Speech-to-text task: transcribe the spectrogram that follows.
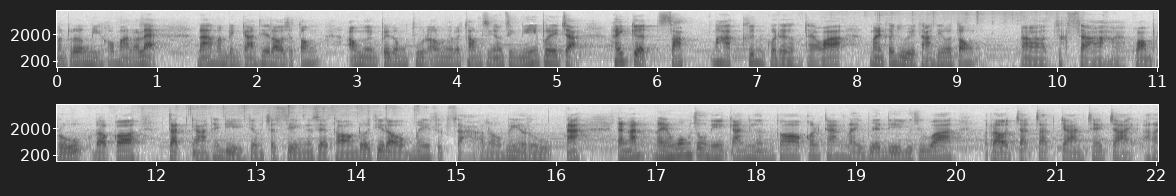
มันเริ่มมีเข้ามาแล้วแหละนะมันเป็นการที่เราจะต้องเอาเงินไปลงทุนเอาเงินไปทำสิ่งนั้นสิ่งนี้เพื่อจะให้เกิดทรัพย์มากขึ้นกว่าเดิม แต่ว่ามันก็อยู่ในฐานที่ว่าต้อง ศึกษาหาความรู้แล้วก็จัดการให้ดีเดี๋ยวมันจะเสียเงินเสียทองโดยที่เราไม่ศึกษาเราไม่รู้นะดังนั้นในห่วงช่วงนี้การเงินก็ค่อนข้างไหลเวียนดีอยู่ที่ว่าเราจะจัดการใช้จ่ายอะไร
